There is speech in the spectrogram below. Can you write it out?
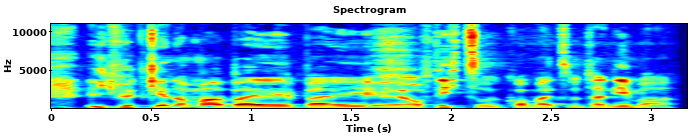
ich würde gerne nochmal bei, bei, äh, auf dich zurückkommen als Unternehmer.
